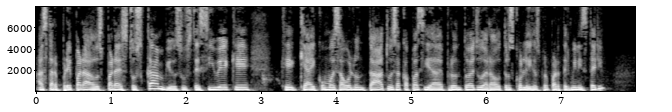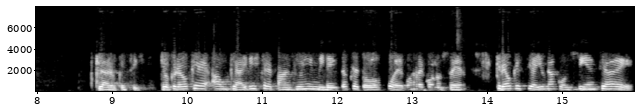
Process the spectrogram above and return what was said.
a estar preparados para estos cambios. ¿Usted sí ve que, que, que hay como esa voluntad o esa capacidad de pronto de ayudar a otros colegios por parte del Ministerio? Claro que sí. Yo creo que aunque hay discrepancias inminentes que todos podemos reconocer, creo que sí hay una conciencia de,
